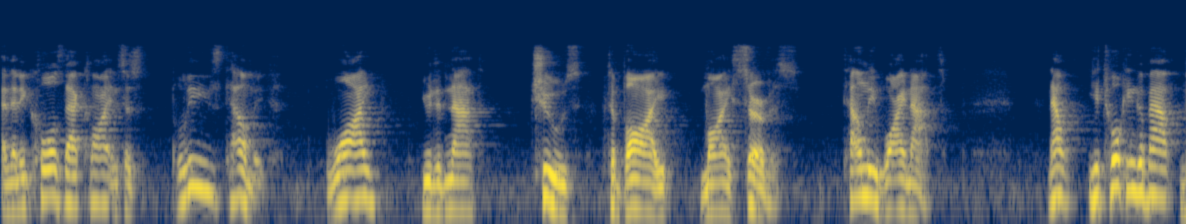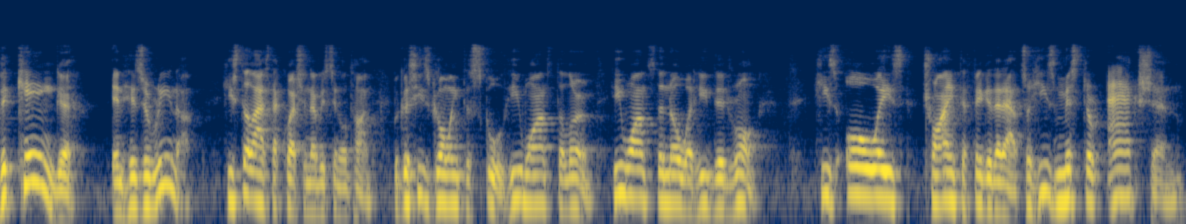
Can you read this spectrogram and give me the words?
and then he calls that client and says, Please tell me why you did not choose to buy my service. Tell me why not. Now, you're talking about the king in his arena. He still asks that question every single time because he's going to school. He wants to learn. He wants to know what he did wrong. He's always trying to figure that out. So he's Mr. Action.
